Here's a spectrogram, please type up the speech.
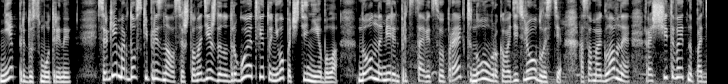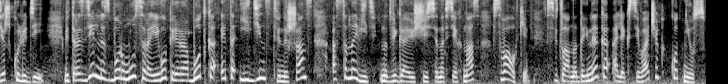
не предусмотрены. Сергей Мордовский признался, что надежды на другой ответ у него почти не было. Но он намерен представить свой проект новому руководителю области. А самое главное, рассчитывает на поддержку людей. Ведь раздельный сбор мусора и его переработка – это единственный шанс остановить надвигающиеся на всех нас свалки. Светлана Дейнека, Олег Сивачек, Кот News.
